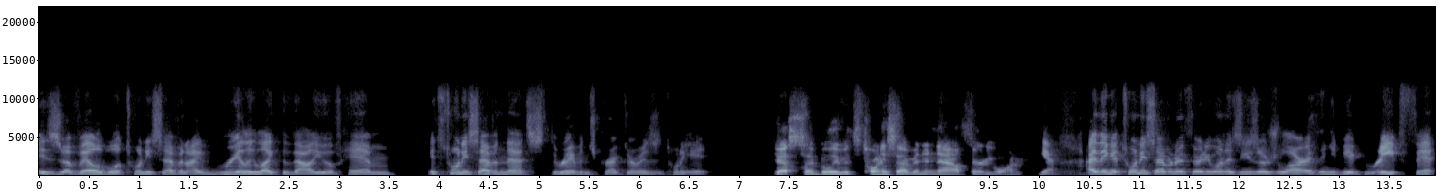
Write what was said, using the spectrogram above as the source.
is available at 27, I really like the value of him. It's 27. That's the Ravens, correct? Or is it 28? Yes, I believe it's 27 and now 31. Yeah. I think at 27 or 31, Azeez Ojulari, I think he'd be a great fit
